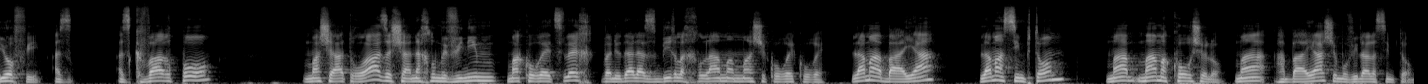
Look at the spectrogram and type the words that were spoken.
יופי. אז, אז כבר פה, מה שאת רואה זה שאנחנו מבינים מה קורה אצלך, ואני יודע להסביר לך למה מה שקורה קורה. למה הבעיה, למה הסימפטום, מה, מה המקור שלו, מה הבעיה שמובילה לסימפטום.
